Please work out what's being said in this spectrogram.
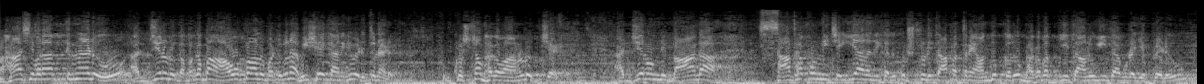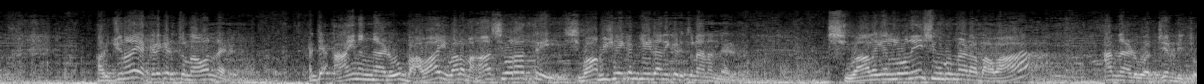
మహాశివరాత్రి నాడు అర్జునుడు గబగబా ఆవు పాలు పట్టుకుని అభిషేకానికి వెడుతున్నాడు. కృష్ణ భగవానుడు వచ్చాడు. అర్జునుణ్ణి బాగా సాధకుణ్ణి చెయ్యాలని కదా కృష్ణుడి తాపత్రయం. అందుకు కదూ భగవద్గీత అనుగీత కూడా చెప్పాడు. అర్జున ఎక్కడికి వెడుతున్నావు? అన్నాడు. అంటే ఆయన అన్నాడు బావా ఇవాళ మహాశివరాత్రి. శివాభిషేకం చేయడానికి వెడుతున్నానన్నాడు. శివాలయంలోనే శివుడు ఉన్నాడా బావా? అన్నాడు అర్జునుడితో.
